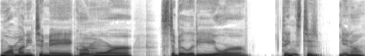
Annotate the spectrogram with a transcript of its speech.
more money to make or Yeah. more stability or things to, you know,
